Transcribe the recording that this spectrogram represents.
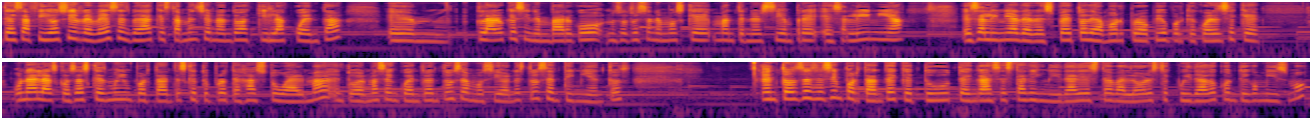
desafíos y reveses, ¿verdad? Que está mencionando aquí la cuenta. Em, claro que sin embargo nosotros tenemos que mantener siempre esa línea, esa línea de respeto, de amor propio, porque acuérdense que una de las cosas que es muy importante es que tú protejas tu alma. En tu alma se encuentran tus emociones, tus sentimientos. Entonces es importante que tú tengas esta dignidad y este valor, este cuidado contigo mismo,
